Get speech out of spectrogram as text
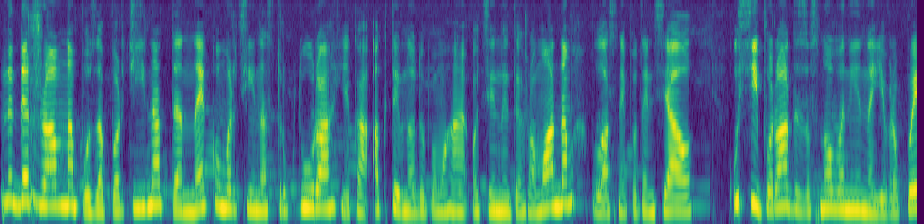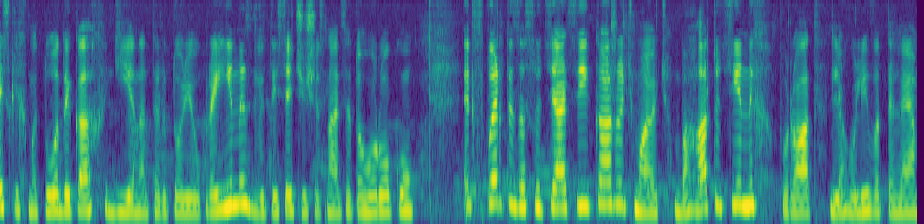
Недержавна, позапартійна та некомерційна структура, яка активно допомагає оцінити громадам власний потенціал. Усі поради засновані на європейських методиках, діє на території України з 2016 року. Експерти з асоціації кажуть, мають багато цінних порад для голів ОТГ.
